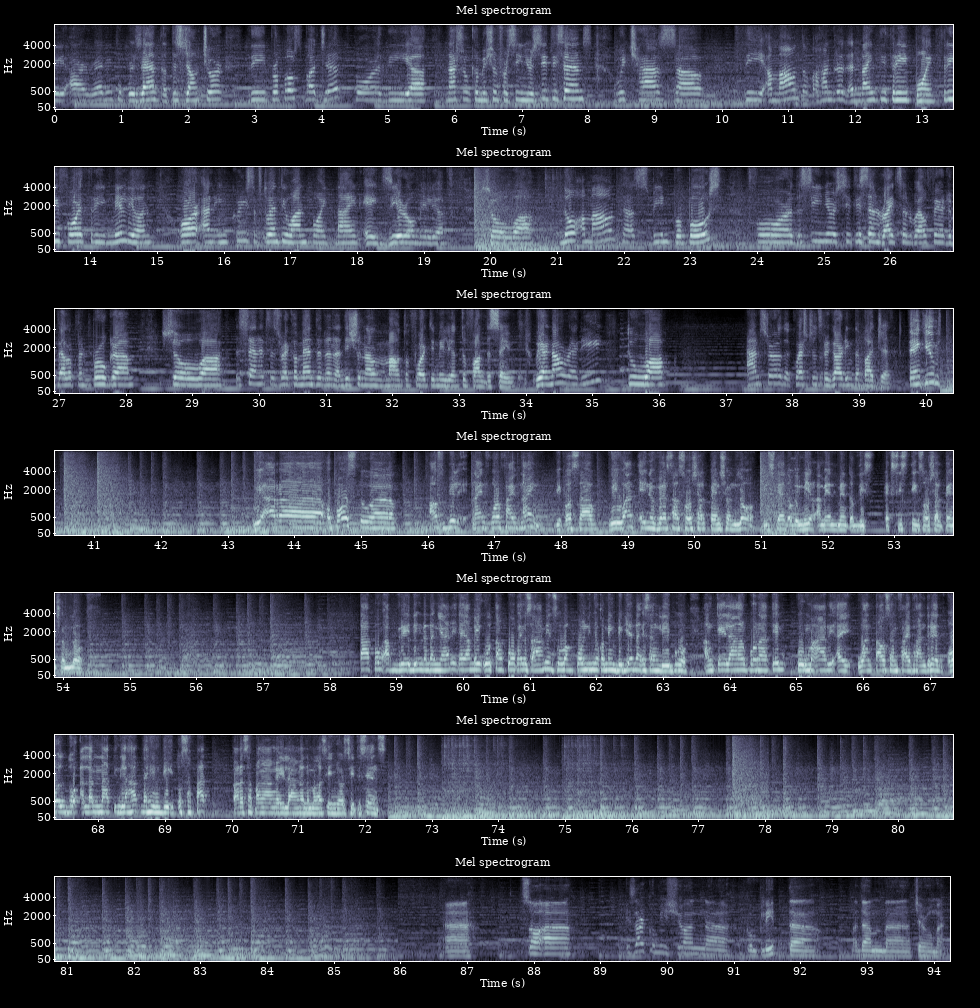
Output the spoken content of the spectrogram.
We are ready to present at this juncture the proposed budget for the uh, National Commission for Senior Citizens, which has uh, the amount of 193.343 million or an increase of 21.980 million. So uh, no amount has been proposed for the Senior Citizen Rights and Welfare Development Program. So uh, the Senate has recommended an additional amount of 40 million to fund the same. We are now ready to uh, answer the questions regarding the budget. Thank you. We are uh, opposed to uh, House Bill 9459 because uh, we want a universal social pension law instead of a mere amendment of this existing social pension law. Wala pong upgrading na nangyari kaya may utang po kayo sa amin so wag po ninyo kaming bigyan ng isang libo. Ang kailangan po natin kung maari ay 1,500 although alam nating lahat na hindi ito sapat para sa pangangailangan ng mga senior citizens. Uh, so, uh, is our commission uh, complete, uh, Madam uh, Chairwoman?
